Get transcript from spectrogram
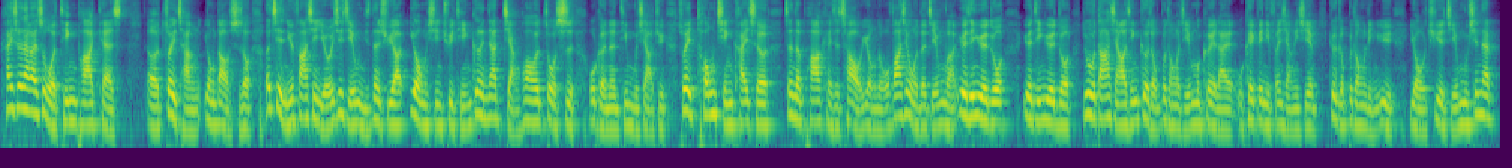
开车大概是我听 podcast 呃最常用到的时候。而且你会发现有一些节目，你真的需要用心去听，跟人家讲话或做事，我可能听不下去。所以通勤开车真的 podcast 超好用的。我发现我的节目啊，越听越多，越听越多。如果大家想要听各种不同的节目，可以来，我可以跟你分享一些各个不同领域有趣的节目。现在。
